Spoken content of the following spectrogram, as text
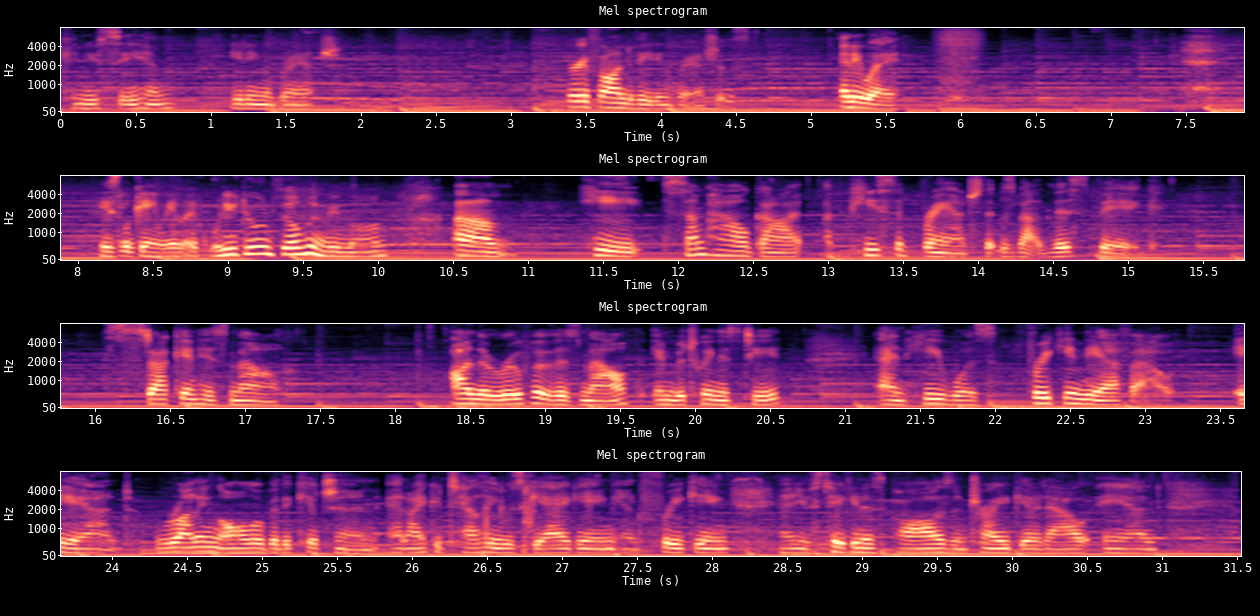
Can you see him eating a branch? Very fond of eating branches. Anyway, he's looking at me like, what are you doing filming me, Mom? Um, he somehow got a piece of branch that was about this big stuck in his mouth, on the roof of his mouth, in between his teeth, and he was freaking the F out and running all over the kitchen. And I could tell he was gagging and freaking and he was taking his paws and trying to get it out. And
